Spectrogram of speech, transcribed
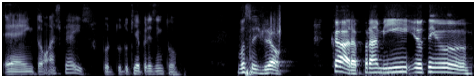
É, então, acho que é isso, por tudo que representou. Você, Julião? Cara, para mim, eu tenho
